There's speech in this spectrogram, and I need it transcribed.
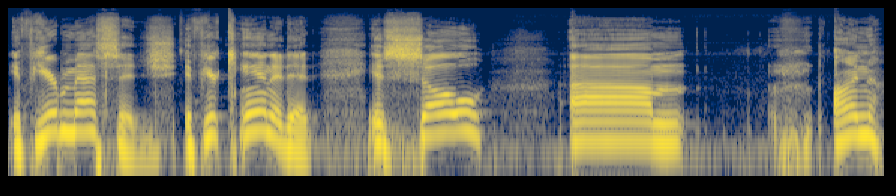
if your message, if your candidate is so um, un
